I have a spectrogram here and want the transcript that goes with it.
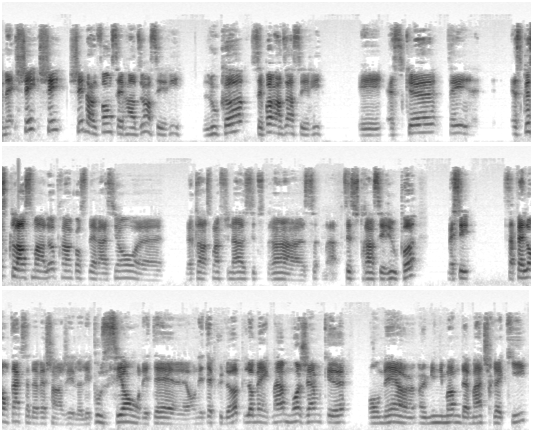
Mais chez, chez, chez, dans le fond, c'est rendu en série. Luca, c'est pas rendu en série. Et est-ce que, est-ce que ce classement-là prend en considération euh, le classement final si tu te rends, si tu te rends en série ou pas? Mais c'est, ça fait longtemps que ça devait changer. Là. Les positions, on était, on était plus là. Puis là, maintenant, moi, j'aime que on met un, minimum de matchs requis.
